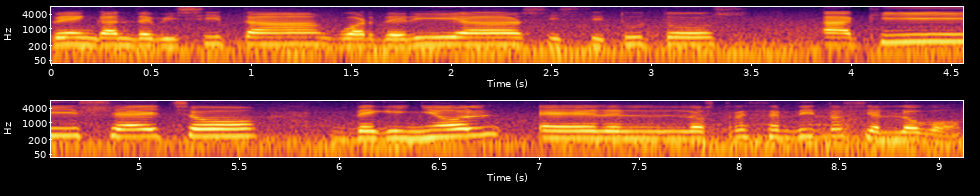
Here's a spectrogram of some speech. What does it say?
vengan de visita, guarderías, institutos. Aquí se ha hecho de guiñol el- los tres cerditos y el lobo.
